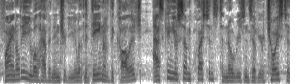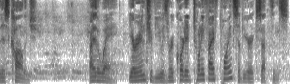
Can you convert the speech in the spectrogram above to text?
Finally you will have an interview with the dean of the college, asking you some questions to know reasons of your choice to this college. By the way, your interview is recorded 25 points of your acceptance.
